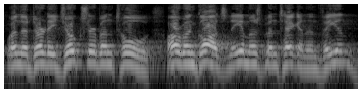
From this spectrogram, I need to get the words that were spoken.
when the dirty jokes are been told, or when God's name has been taken in vain.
